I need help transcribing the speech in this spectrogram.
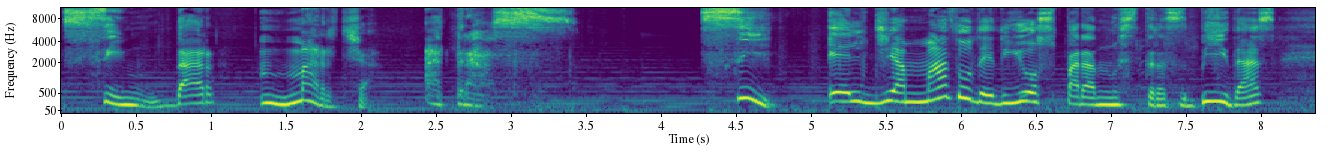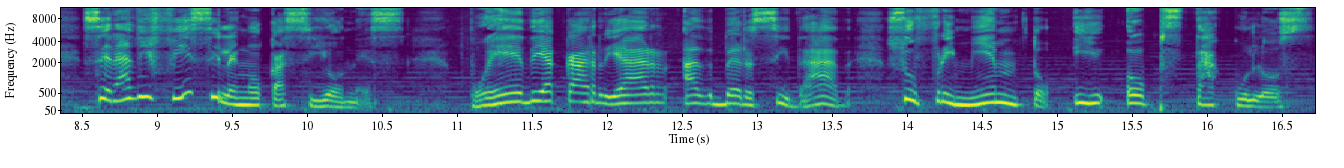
sin dar marcha atrás. Sí, el llamado de Dios para nuestras vidas será difícil en ocasiones puede acarrear adversidad, sufrimiento y obstáculos.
